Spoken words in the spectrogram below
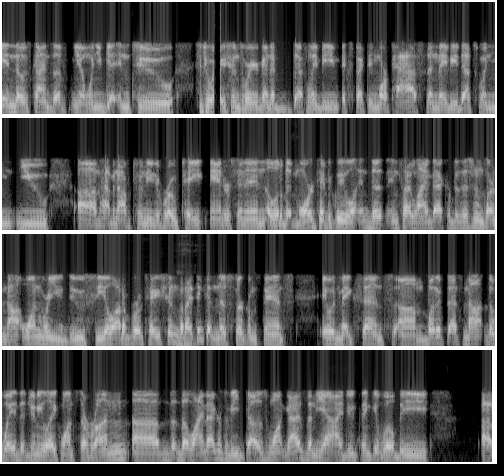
in those kinds of, you know, when you get into situations where you're going to definitely be expecting more pass, then maybe that's when you um, have an opportunity to rotate Andersen in a little bit more. Typically, the inside linebacker positions are not one where you do see a lot of rotation, but I think in this circumstance, it would make sense. Um, but if that's not the way that Jimmy Lake wants to run uh, the, the linebackers, if he does want guys, then yeah, I do think it will be. Uh,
